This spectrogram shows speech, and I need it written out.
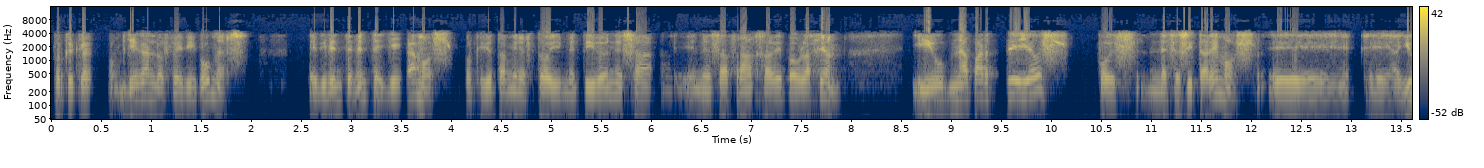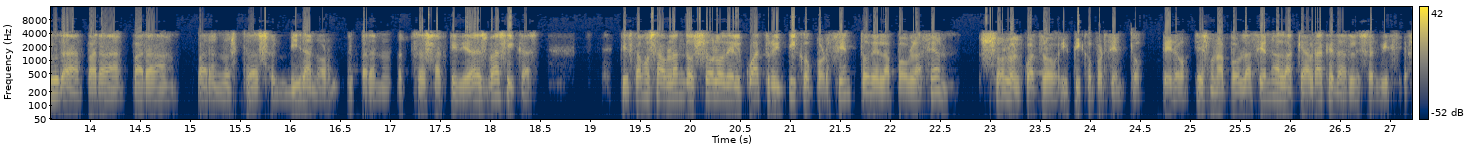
porque claro, llegan los baby boomers, evidentemente llegamos, porque yo también estoy metido en esa, en esa franja de población, y una parte de ellos, pues necesitaremos eh, eh, ayuda para, para, para nuestra vida normal, para nuestras actividades básicas, que estamos hablando solo del cuatro y pico por ciento de la población, solo el cuatro y pico por ciento, pero es una población a la que habrá que darle servicios.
